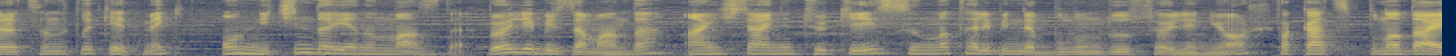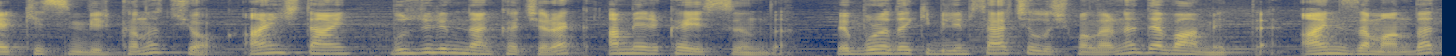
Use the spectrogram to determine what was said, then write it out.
acılara tanıklık etmek onun için dayanılmazdı. Böyle bir zamanda Einstein'ın Türkiye'ye sığınma talebinde bulunduğu söyleniyor fakat buna dair kesin bir kanıt yok. Einstein bu zulümden kaçarak Amerika'ya sığındı ve buradaki bilimsel çalışmalarına devam etti. Aynı zamanda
